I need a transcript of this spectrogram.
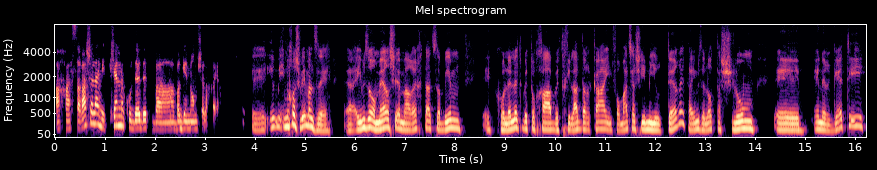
אך ההסרה שלהם היא כן מקודדת בגנום של החיה. אה, אם, אם חושבים על זה, האם זה אומר שמערכת העצבים אה, כוללת בתוכה בתחילת דרכה אינפורמציה שהיא מיותרת? האם זה לא תשלום אה, אנרגטי,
